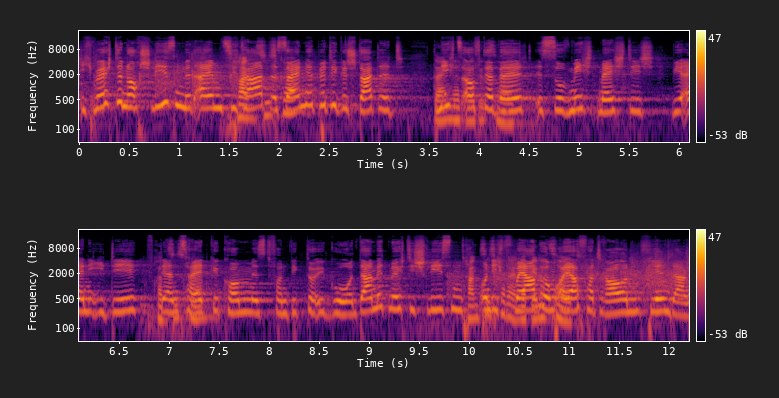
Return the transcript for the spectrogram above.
Ich möchte noch schließen mit einem Zitat, Franziska? es sei mir bitte gestattet, Nichts auf der Welt ist so nicht mächtig wie eine Idee, Franziska. deren Zeit gekommen ist von Victor Hugo. Und damit möchte ich schließen Franziska, und ich werbe um euer Vertrauen. Vielen Dank.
